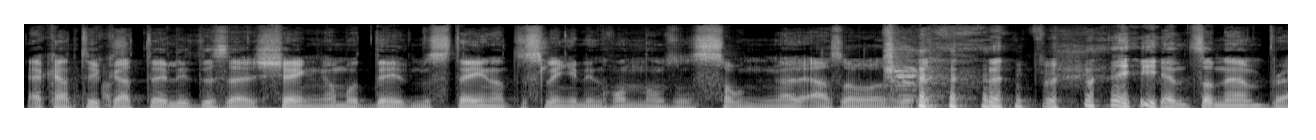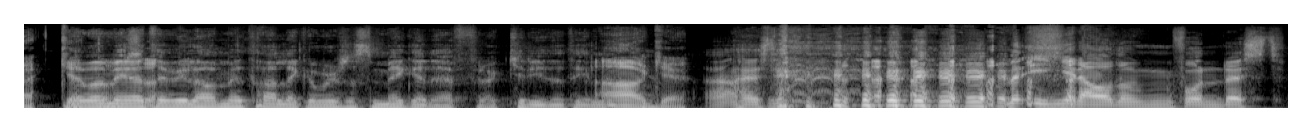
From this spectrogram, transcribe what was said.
Jag kan tycka att det är lite såhär känga mot Dave Mustaine att du slänger in honom som sångare, alltså i en sån här bracket Det var mer att jag ville ha Metallica vs Megadeth för att krydda till Ah, det. men ingen av dem får en röst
